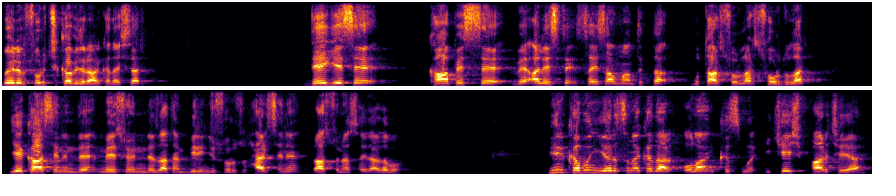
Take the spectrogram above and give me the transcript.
Böyle bir soru çıkabilir arkadaşlar. DGS, KPSS ve ALES'te sayısal mantıkta bu tarz sorular sordular. YKS'nin de MSÖ'nün de zaten birinci sorusu her sene rasyonel sayılarda bu. Bir kabın yarısına kadar olan kısmı iki eş parçaya,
